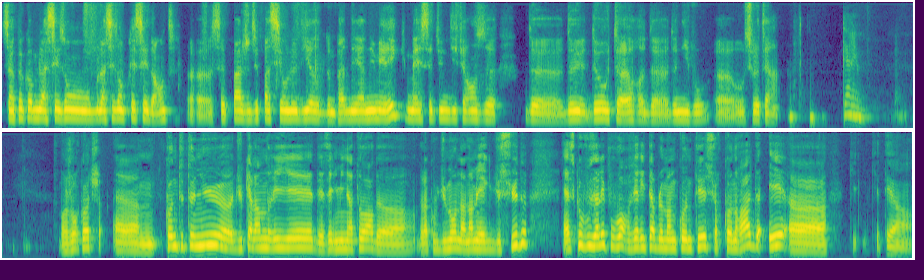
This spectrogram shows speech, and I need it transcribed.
C'est un peu comme la saison, la saison précédente. c'est pas, je ne sais pas si on le dit de manière numérique, mais c'est une différence de de, de, de hauteur, de, de niveau euh, sur le terrain. Karim. Bonjour coach. Euh, compte tenu euh, du calendrier des éliminatoires de, de, la Coupe du Monde en Amérique du Sud, est-ce que vous allez pouvoir véritablement compter sur Conrad et euh, qui, qui, était en,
